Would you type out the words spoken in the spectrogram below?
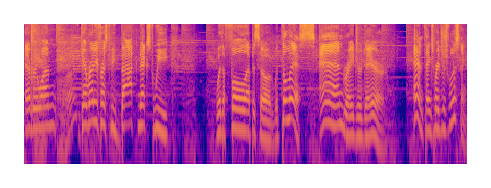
everyone, get ready for us to be back next week with a full episode with the lists and Rage or Dare. And thanks, Ragers, for listening.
